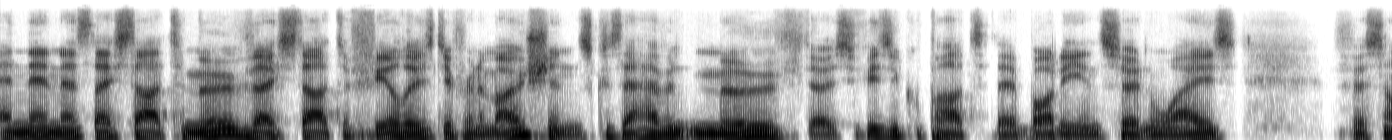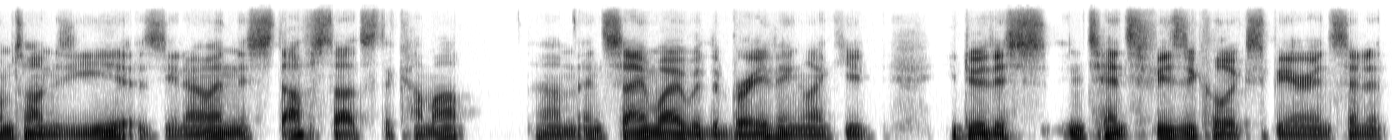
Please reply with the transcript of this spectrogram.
And then as they start to move, they start to feel those different emotions because they haven't moved those physical parts of their body in certain ways for sometimes years, you know, and this stuff starts to come up. Um, and same way with the breathing, like you you do this intense physical experience and it,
